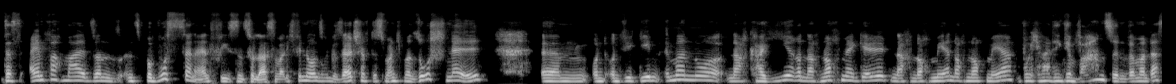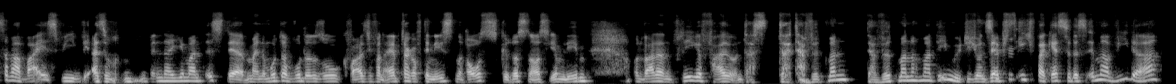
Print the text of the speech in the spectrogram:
das einfach mal so ins Bewusstsein einfließen zu lassen, weil ich finde, unsere Gesellschaft ist manchmal so schnell ähm, und, und wir gehen immer nur nach Karriere, nach noch mehr Geld, nach noch mehr, noch, noch mehr, wo ich immer denke, Wahnsinn, wenn man das aber weiß, wie, also wenn da jemand ist, der der, meine Mutter wurde so quasi von einem Tag auf den nächsten rausgerissen aus ihrem Leben und war dann Pflegefall und das, da, da wird man, da wird man nochmal demütig. Und selbst ich vergesse das immer wieder,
